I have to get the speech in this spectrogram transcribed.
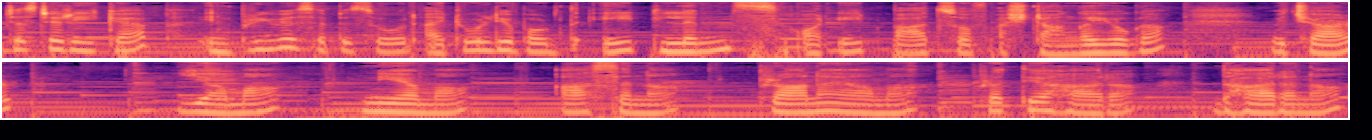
Just a recap, in previous episode I told you about the 8 limbs or 8 parts of Ashtanga yoga which are yama, niyama, asana, pranayama, pratyahara, dharana,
